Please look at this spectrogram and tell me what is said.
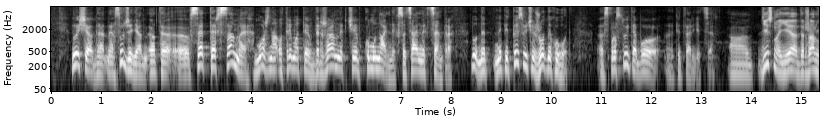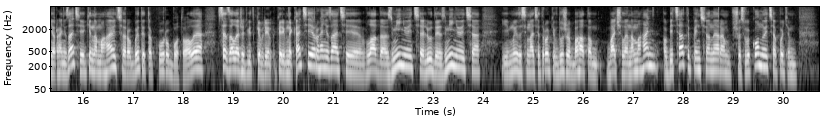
Ну і ще одне судження. От е, все те ж саме можна отримати в державних чи в комунальних соціальних центрах, ну не, не підписуючи жодних угод. Е, Спростуйте або е, підтвердіть це. Дійсно, є державні організації, які намагаються робити таку роботу, але все залежить від керів- керівника цієї організації. Влада змінюється, люди змінюються. І ми за 17 років дуже багато бачили намагань обіцяти пенсіонерам, щось виконується, потім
